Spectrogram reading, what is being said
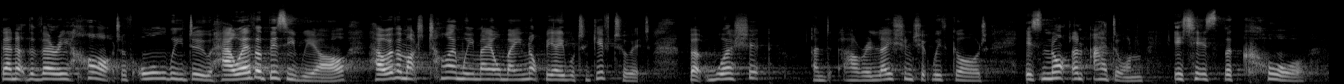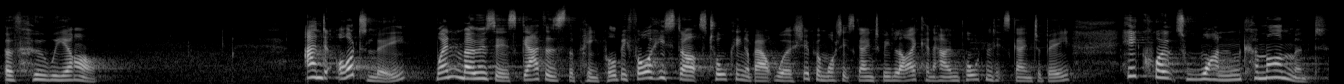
then at the very heart of all we do, however busy we are, however much time we may or may not be able to give to it, but worship and our relationship with God is not an add on, it is the core of who we are. And oddly, when Moses gathers the people, before he starts talking about worship and what it's going to be like and how important it's going to be, he quotes one commandment.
